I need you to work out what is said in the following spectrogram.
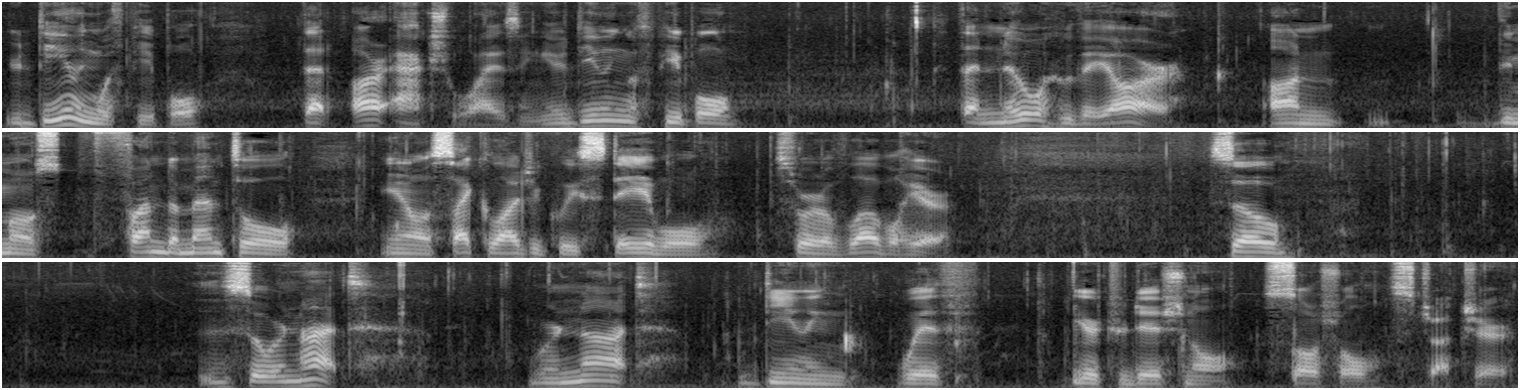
You're dealing with people that are actualizing. You're dealing with people that know who they are on the most fundamental, you know, psychologically stable sort of level here. So so we're not we're not dealing with your traditional social structure.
